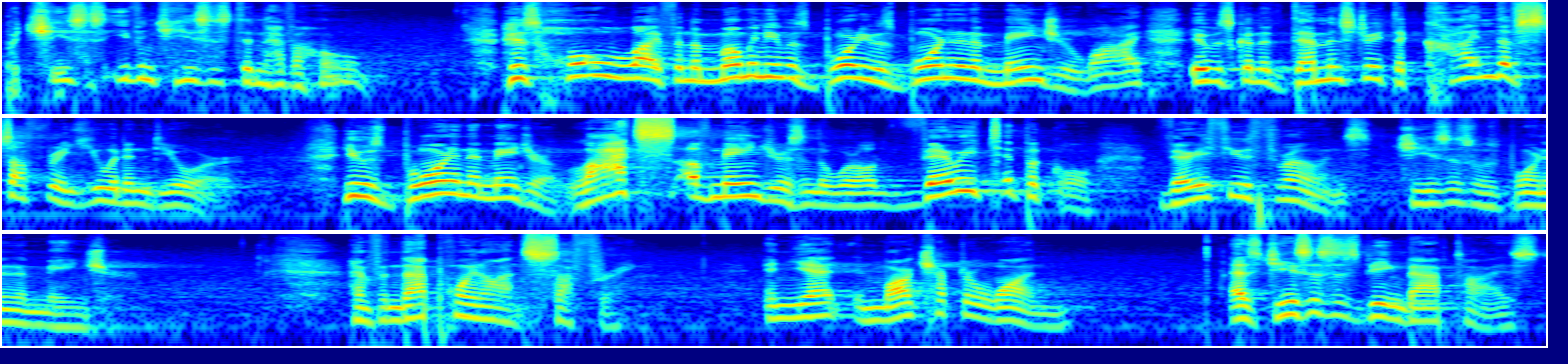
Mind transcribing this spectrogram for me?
But Jesus, even Jesus didn't have a home. His whole life, from the moment he was born, he was born in a manger. Why? It was going to demonstrate the kind of suffering he would endure. He was born in a manger. Lots of mangers in the world, very typical, very few thrones. Jesus was born in a manger. And from that point on, suffering. And yet, in Mark chapter 1, as Jesus is being baptized,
